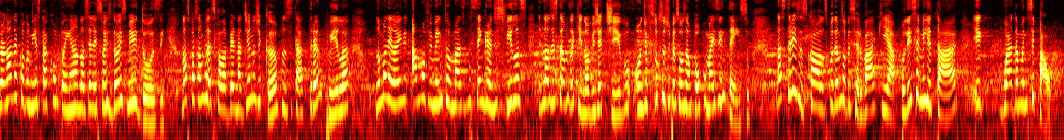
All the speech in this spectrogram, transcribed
Jornal da Economia está acompanhando as eleições 2012. Nós passamos pela Escola Bernardino de Campos, está tranquila. No Moneyline há movimento, mas sem grandes filas. Nós estamos aqui no Objetivo, onde o fluxo de pessoas é um pouco mais intenso. Nas três escolas, podemos observar que há Polícia Militar e Guarda Municipal.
